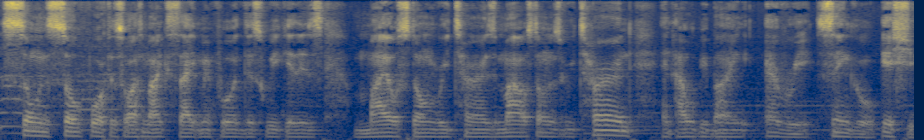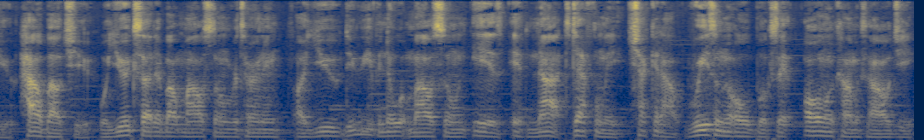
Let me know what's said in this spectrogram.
so and so forth as far as my excitement for this week. It is Milestone returns. Milestone is returned, and I will be buying every single issue. How about you? Were you excited about Milestone returning? Are you? Do you even know what Milestone is? If not, definitely check it out. Read some of the old books. They're all on Comixology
